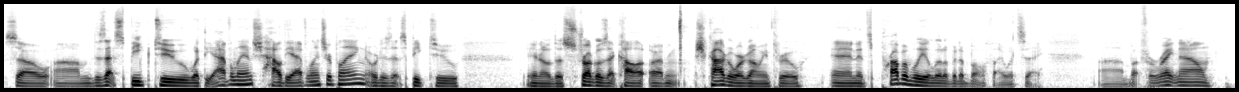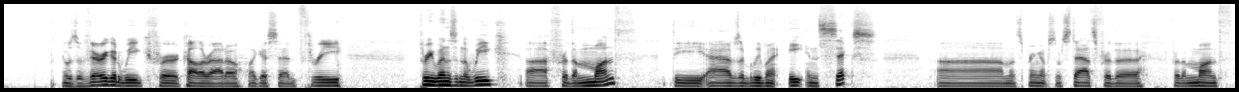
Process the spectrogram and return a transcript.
So, um, does that speak to what the Avalanche, how the Avalanche are playing, or does that speak to, you know, the struggles that Col- um, Chicago are going through? And it's probably a little bit of both, I would say. Uh, but for right now, it was a very good week for Colorado. Like I said, three three wins in the week. Uh, for the month, the Avs, I believe, went eight and six. Um, let's bring up some stats for the for the month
